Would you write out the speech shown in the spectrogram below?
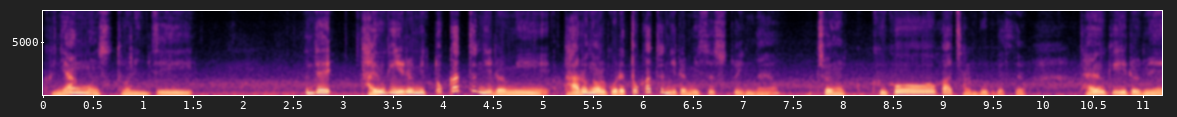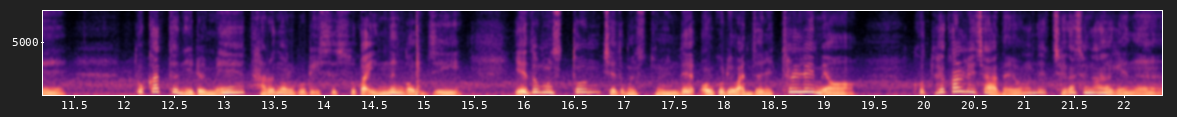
그냥 문스톤인지 근데 다육이 이름이 똑같은 이름이 다른 얼굴에 똑같은 이름이 있을 수도 있나요? 저는 그거가 잘 모르겠어요. 다육이 이름에 똑같은 이름에 다른 얼굴이 있을 수가 있는 건지 얘도 문스톤, 쟤도 문스톤인데 얼굴이 완전히 틀리면 그것도 헷갈리지 않아요? 근데 제가 생각하기에는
